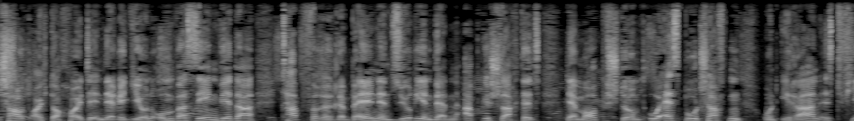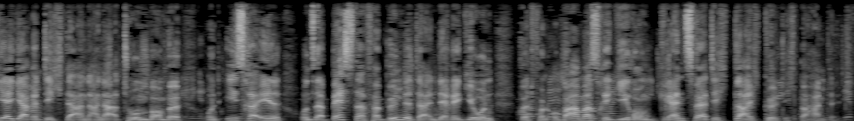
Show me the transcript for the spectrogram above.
Schaut euch doch heute in der Region um. Was sehen wir da? Tapfere Rebellen in Syrien werden abgeschlachtet, der Mob stürmt US-Botschaften und Iran ist vier Jahre dichter an einer Atombombe. Und Israel, unser bester Verbündeter in der Region, wird von Obamas Regierung grenzwertig gleichgültig behandelt.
